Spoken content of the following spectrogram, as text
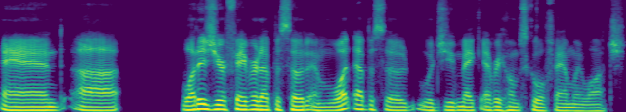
And uh, what is your favorite episode and what episode would you make every homeschool family watch?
